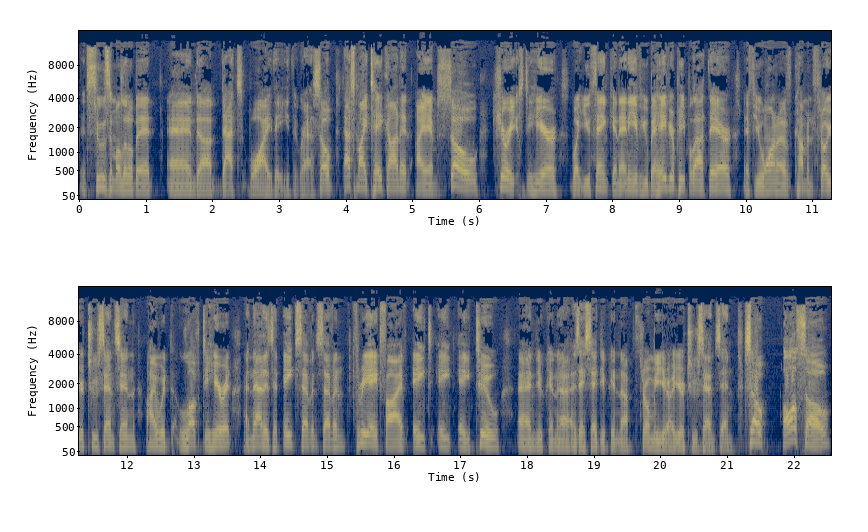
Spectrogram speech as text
It soothes them a little bit. And uh, that's why they eat the grass. So that's my take on it. I am so curious to hear what you think and any of you behavior people out there. If you want to come and throw your two cents in, I would love to hear it. And that is at 877 385 8882. And you can, uh, as I said, you can uh, throw me your, your two cents in. So also,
